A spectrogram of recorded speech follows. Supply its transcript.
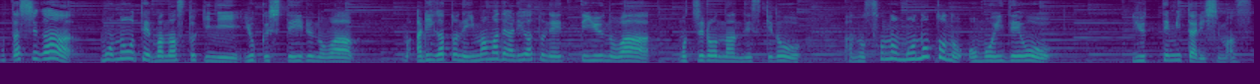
私が物を手放す時によくしているのはありがとね今までありがとねっていうのはもちろんなんですけどあのそのものとの思い出を言ってみたりします。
